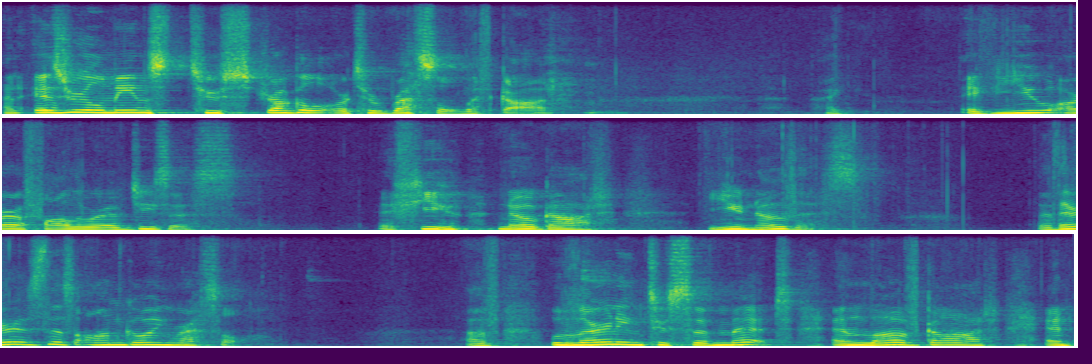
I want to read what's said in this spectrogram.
And Israel means to struggle or to wrestle with God. If you are a follower of Jesus, if you know God, you know this. There is this ongoing wrestle of learning to submit and love God and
